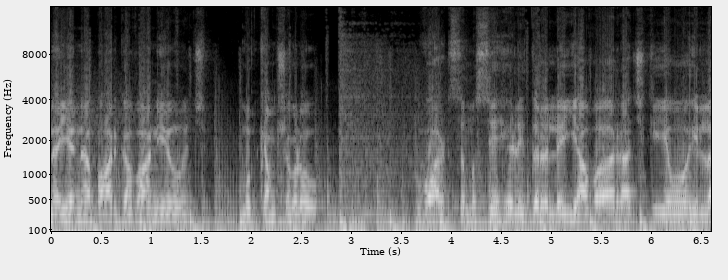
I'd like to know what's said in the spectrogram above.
ನಯನ ಭಾರ್ಗವ ನ್ಯೂಸ್ ಮುಖ್ಯಾಂಶಗಳು. ವಾರ್ಡ್ ಸಮಸ್ಯೆ ಹೇಳಿದ್ದರಲ್ಲಿ ಯಾವ ರಾಜಕೀಯವೂ ಇಲ್ಲ.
